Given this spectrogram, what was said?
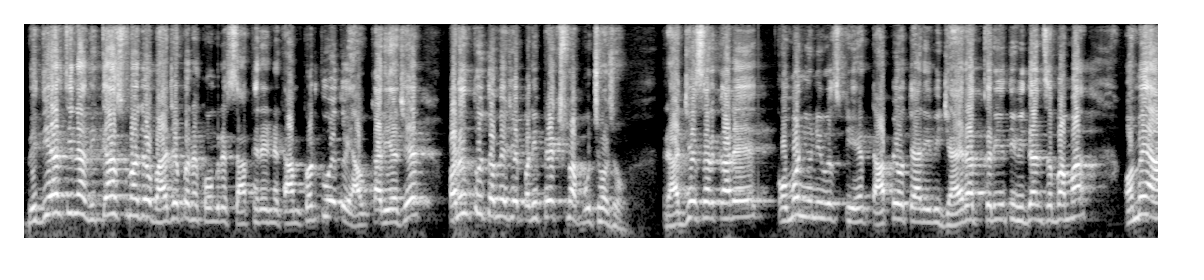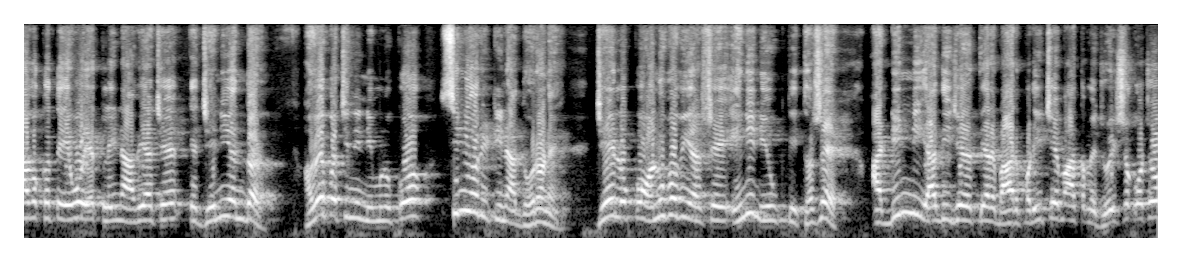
વિદ્યાર્થીના વિકાસમાં જો ભાજપ અને કોંગ્રેસ સાથે રહીને કામ કરતું હોય તો એ આવકાર્ય છે. પરંતુ તમે જે પરિપ્રેક્ષમાં પૂછો છો, રાજ્ય સરકારે કોમન યુનિવર્સિટી એક્ટ આપ્યો ત્યારે એવી જાહેરાત કરી હતી વિધાનસભામાં. અમે આ વખતે એવો એક લઈને આવ્યા છે કે જેની અંદર હવે પછીની નિમણૂકો સિનિયોરિટીના ધોરણે જે લોકો અનુભવી હશે, એની નિયુક્તિ થશે. આ ડીનની યાદી જે અત્યારે બહાર પડી છે, એમાં તમે જોઈ શકો છો,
